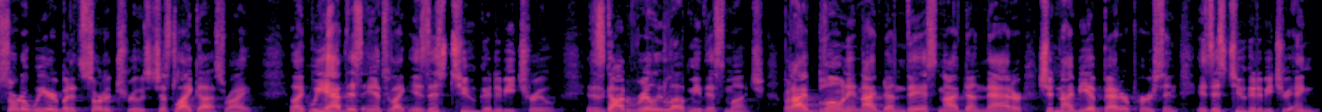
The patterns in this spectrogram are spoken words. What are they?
Sort of weird, but it's sort of true. It's just like us, right? Like we have this answer like, is this too good to be true? Does God really love me this much? But I've blown it and I've done this and I've done that, or shouldn't I be a better person? Is this too good to be true? And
